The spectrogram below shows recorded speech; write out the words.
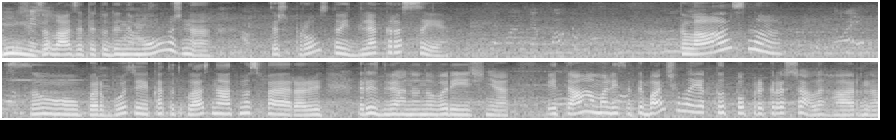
Ні, залазити туди не можна. Це ж просто і для краси. Класно. Супер, боже, яка тут класна атмосфера різдвяно-новорічня. І там, Аліса, ти бачила, як тут поприкрашали гарно?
